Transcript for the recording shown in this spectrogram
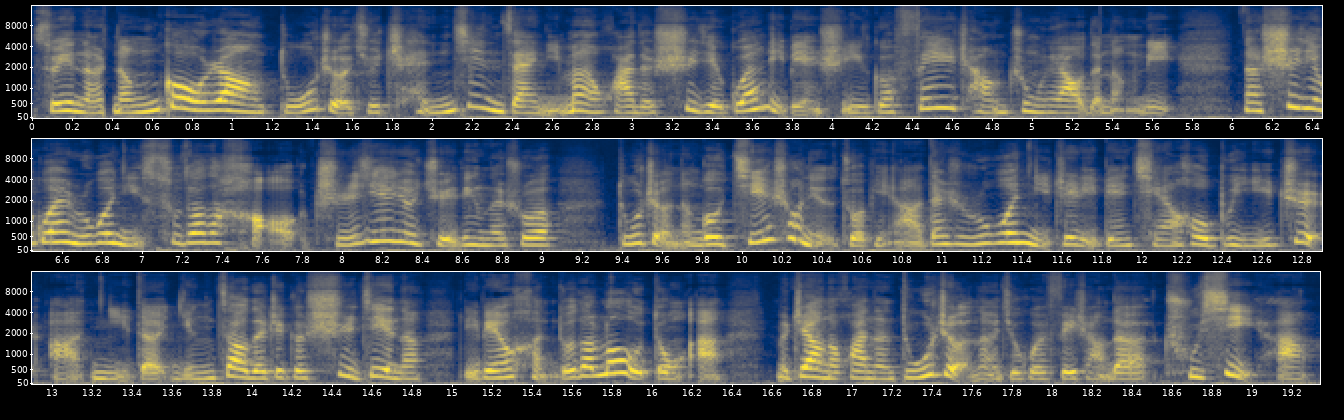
所以呢，能够让读者去沉浸在你漫画的世界观里边，是一个非常重要的能力。那世界观如果你塑造的好，直接就决定了说读者能够接受你的作品啊。但是如果你这里边前后不一致啊，你的营造的这个世界呢，里边有很多的漏洞啊，那么这样的话呢，读者呢就会非常的。出戏啊！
